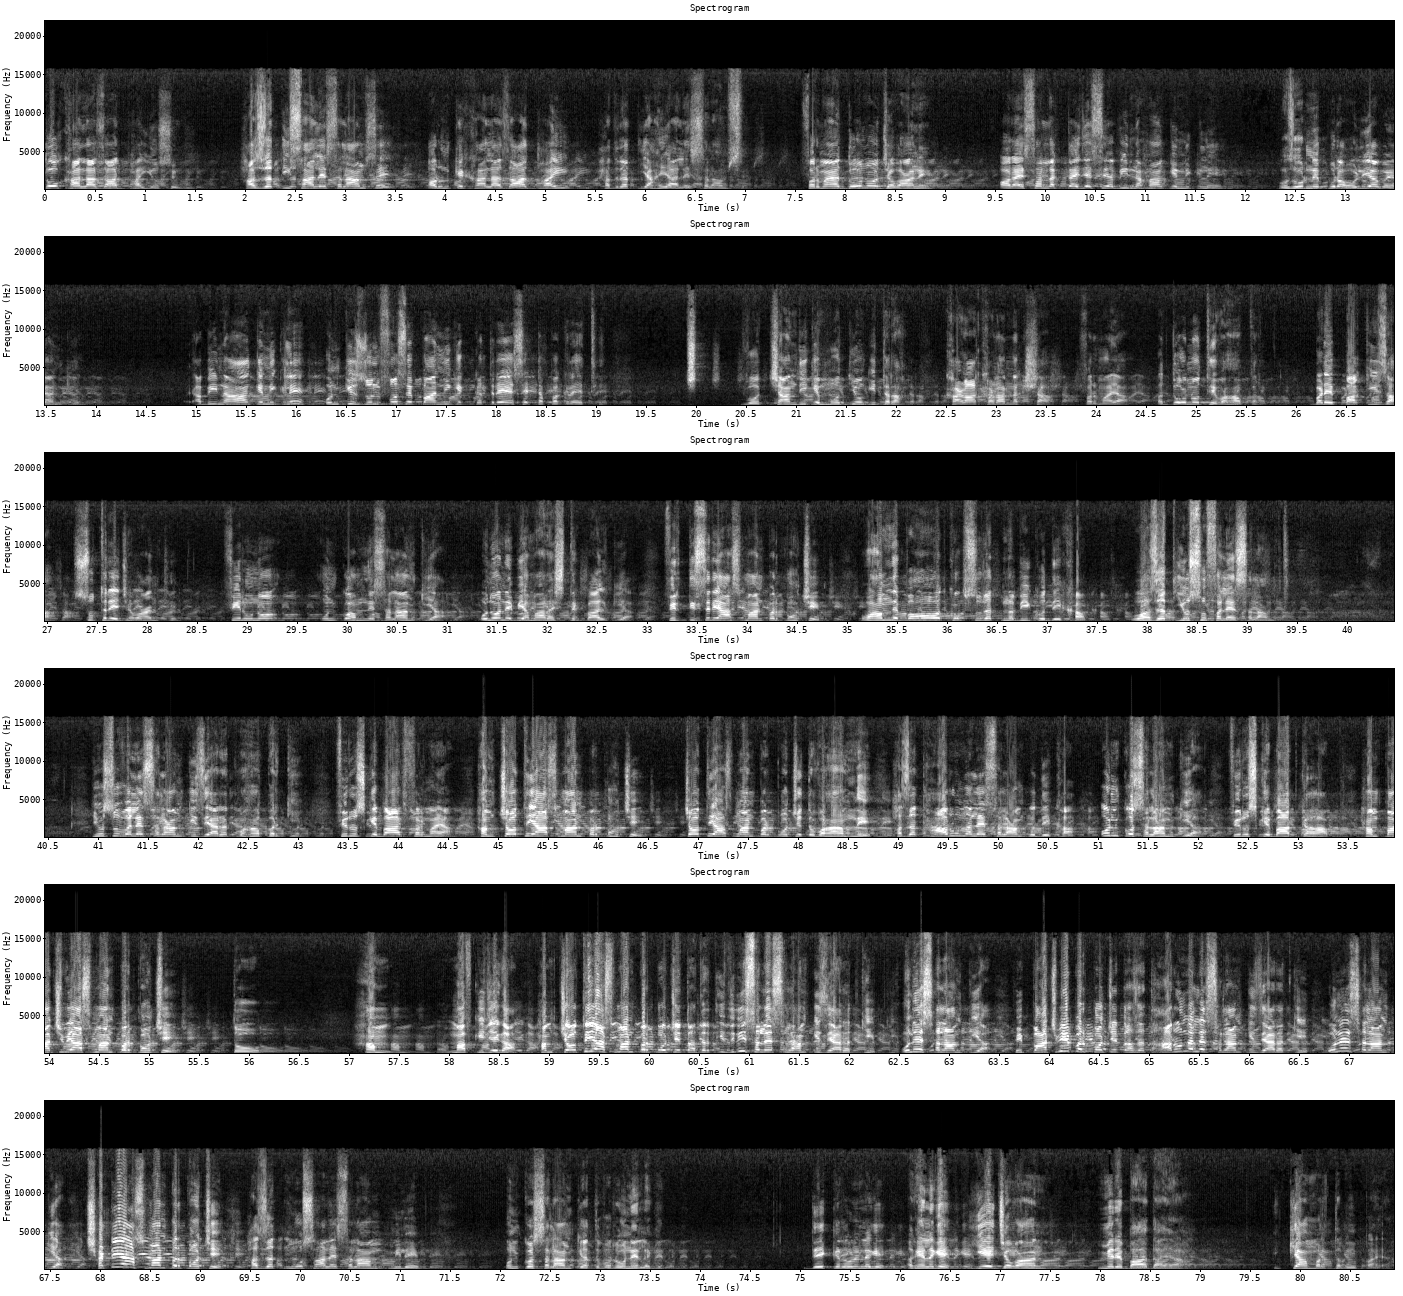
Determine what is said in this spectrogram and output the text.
दो खालाजाद भाइयों से हुई। हज़रत ईसा सलाम से और उनके खालाजाद भाई हज़रत याहिया सलाम से। फरमाया, दोनों जवान हैं और ऐसा लगता है जैसे अभी नहा के निकले हैं। हजूर ने पूरा होलिया बयान किया। अभी नहा के निकले, उनकी जुल्फों से पानी के कतरे ऐसे टपक रहे थे। वो चांदी के मोतियों की तरह खड़ा खड़ा नक्शा फरमाया और दोनों थे वहाँ पर। बड़े पाकिजा सुतरे जवान थे। फिर उन्होंने उनको हमने सलाम किया। उन्होंने भी हमारा इस्तकबाल किया। फिर तीसरे आसमान पर पहुँचे। वहाँ हमने बहुत खूबसूरत नबी को देखा। वो हज़रत यूसुफ सलाम थे। यूसुफ सलाम की जियारत वहाँ पर की। फिर उसके बाद फरमाया, हम चौथे आसमान पर पहुँचे। चौथे आसमान पर पहुँचे तो वहाँ हमने हज़रत हारून सलाम को देखा, उनको सलाम किया। फिर उसके बाद कहा, हम पाँचवें आसमान पर पहुँचे। तो हम माफ़ कीजिएगा हम चौथे आसमान पर पहुँचे तो हज़रत इदरीस सलाम की जियारत की उन्हें सलाम किया। फिर पाँचवें पर पहुँचे तो हज़रत हारून सलाम की जियारत की उन्हें सलाम किया। छठे आसमान पर पहुँचे हज़रत मूसा सलाम मिले। उनको सलाम किया तो वो रोने लगे। देख कर रोने लगे कहने लगे ये जवान मेरे बाद आया। क्या मर्तबे पाया?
